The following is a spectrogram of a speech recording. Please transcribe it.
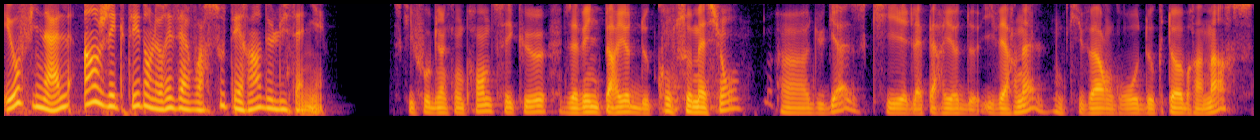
et au final injecté dans le réservoir souterrain de Lussagné. Ce qu'il faut bien comprendre, c'est que vous avez une période de consommation euh, du gaz qui est la période hivernale, donc qui va en gros d'octobre à mars.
